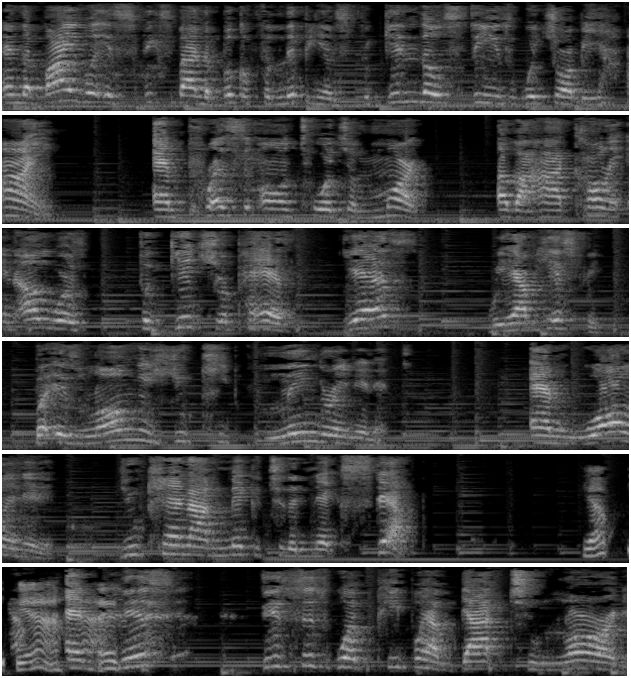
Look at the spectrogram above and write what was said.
And the Bible it speaks about in the book of Philippians, forgetting those things which are behind and pressing on towards your mark of a high calling. In other words, forget your past. Yes, we have history, but as long as you keep lingering in it and walling in it, you cannot make it to the next step. Yep. Yeah. And this this is what people have got to learn.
